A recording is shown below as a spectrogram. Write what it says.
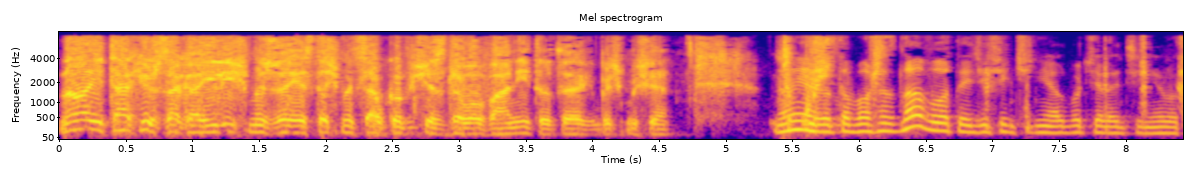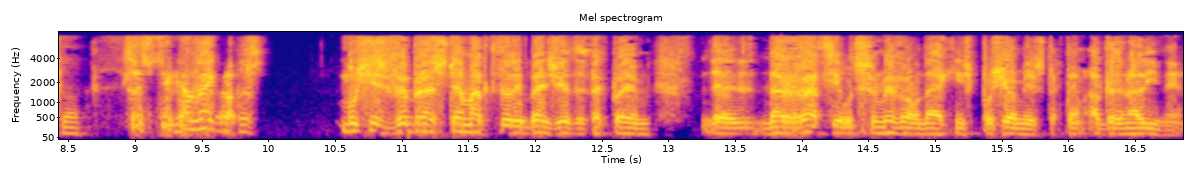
No i tak już zagailiśmy, że jesteśmy całkowicie zdołowani, to, to jakbyśmy się... No nie, no to może znowu o tej dziesięcinie albo cielęcinie, bo to... Coś ciekawego. Musisz wybrać temat, który będzie, że tak powiem, e, narrację utrzymywał na jakimś poziomie, że tak powiem, adrenaliny.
